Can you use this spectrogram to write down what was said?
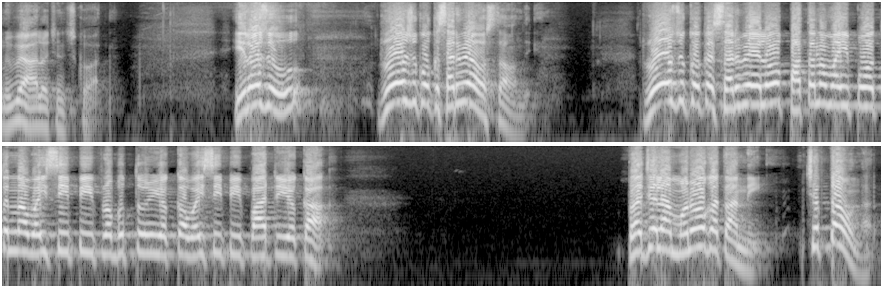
నువ్వే ఆలోచించుకోవాలి. ఈరోజు రోజుకొక సర్వే వస్తూ ఉంది. రోజుకొక సర్వేలో పతనమైపోతున్న వైసీపీ ప్రభుత్వం యొక్క వైసీపీ పార్టీ యొక్క ప్రజల మనోగతాన్ని చెప్తా ఉన్నారు.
